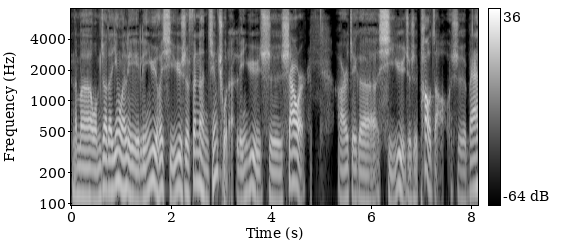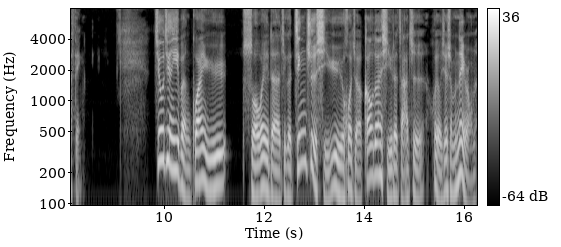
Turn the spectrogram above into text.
那么我们知道，在英文里，淋浴和洗浴是分得很清楚的。淋浴是 shower，而这个洗浴就是泡澡，是 bathing。究竟一本关于所谓的这个精致洗浴或者高端洗浴的杂志会有些什么内容呢？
